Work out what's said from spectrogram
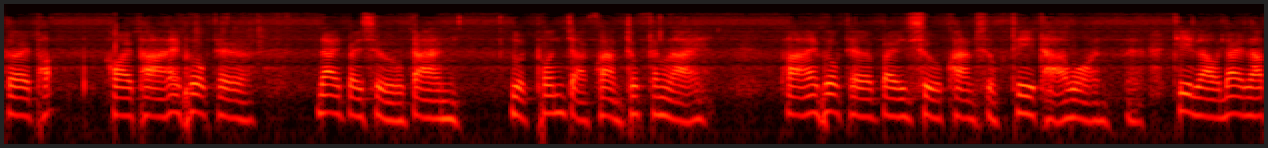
เคยคอยพาให้พวกเธอได้ไปสู่การหลุดพ้นจากความทุกข์ทั้งหลาย พาให้พวกเธอไปสู่ความสุขที่ถาวรที่เราได้รับ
